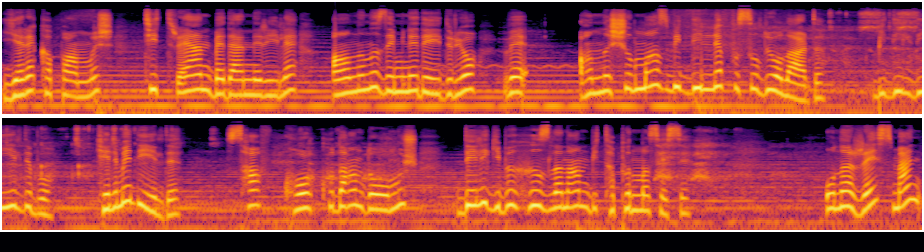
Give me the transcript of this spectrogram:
Yere kapanmış, titreyen bedenleriyle alnını zemine değdiriyor ve anlaşılmaz bir dille fısıldıyorlardı. Bir dil değildi bu. Kelime değildi. Saf korkudan doğmuş, deli gibi hızlanan bir tapınma sesi. Ona resmen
